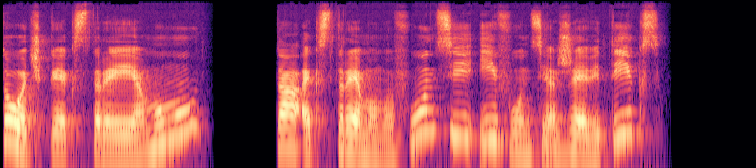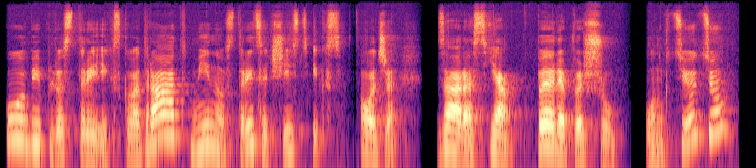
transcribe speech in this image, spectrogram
точки екстремуму та екстремуми функції і функція g від x кубі плюс 3х квадрат мінус 36х. Отже, зараз я перепишу функцію цю.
